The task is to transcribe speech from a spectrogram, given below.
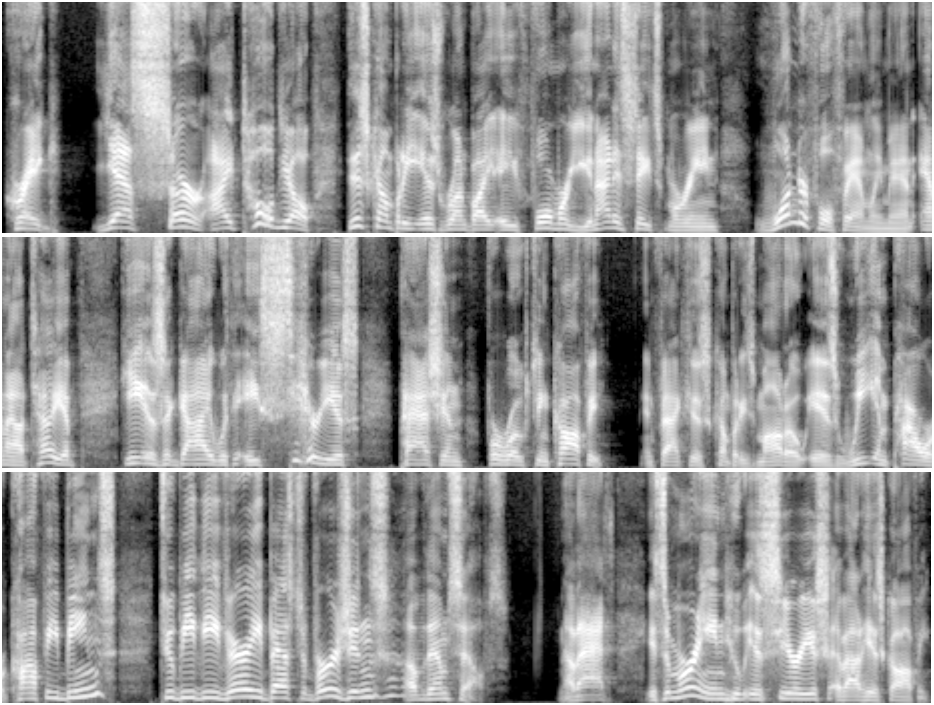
Craig, yes, sir. I told y'all this company is run by a former United States Marine, wonderful family man, and I'll tell you, he is a guy with a serious passion for roasting coffee. In fact, his company's motto is We empower coffee beans to be the very best versions of themselves. Now, that is a Marine who is serious about his coffee.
